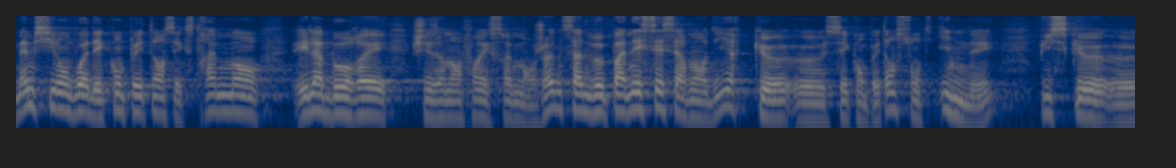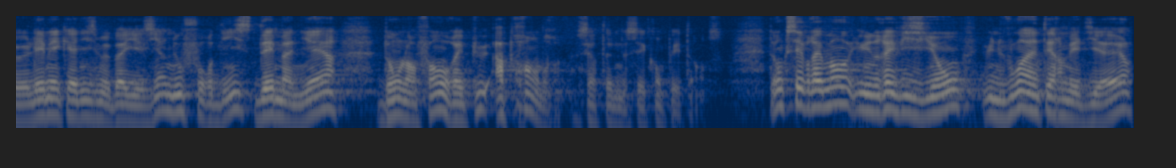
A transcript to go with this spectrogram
même si l'on voit des compétences extrêmement élaborées chez un enfant extrêmement jeune, ça ne veut pas nécessairement dire que euh, ces compétences sont innées, puisque euh, les mécanismes bayésiens nous fournissent des manières dont l'enfant aurait pu apprendre certaines de ces compétences. Donc c'est vraiment une révision, une voie intermédiaire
